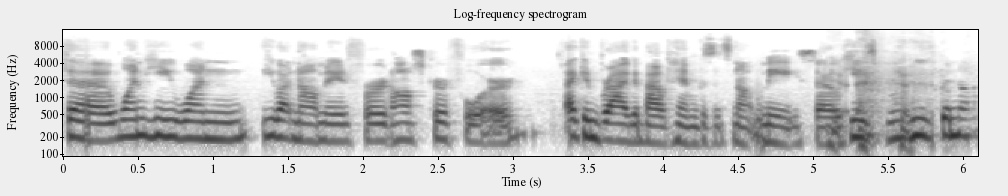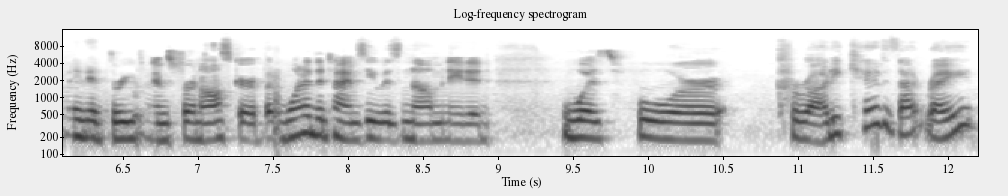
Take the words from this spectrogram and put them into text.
the one he won, he got nominated for an Oscar for. I can brag about him because it's not me. So yeah. he's he's been nominated three times for an Oscar, but one of the times he was nominated was for Karate Kid. Is that right?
